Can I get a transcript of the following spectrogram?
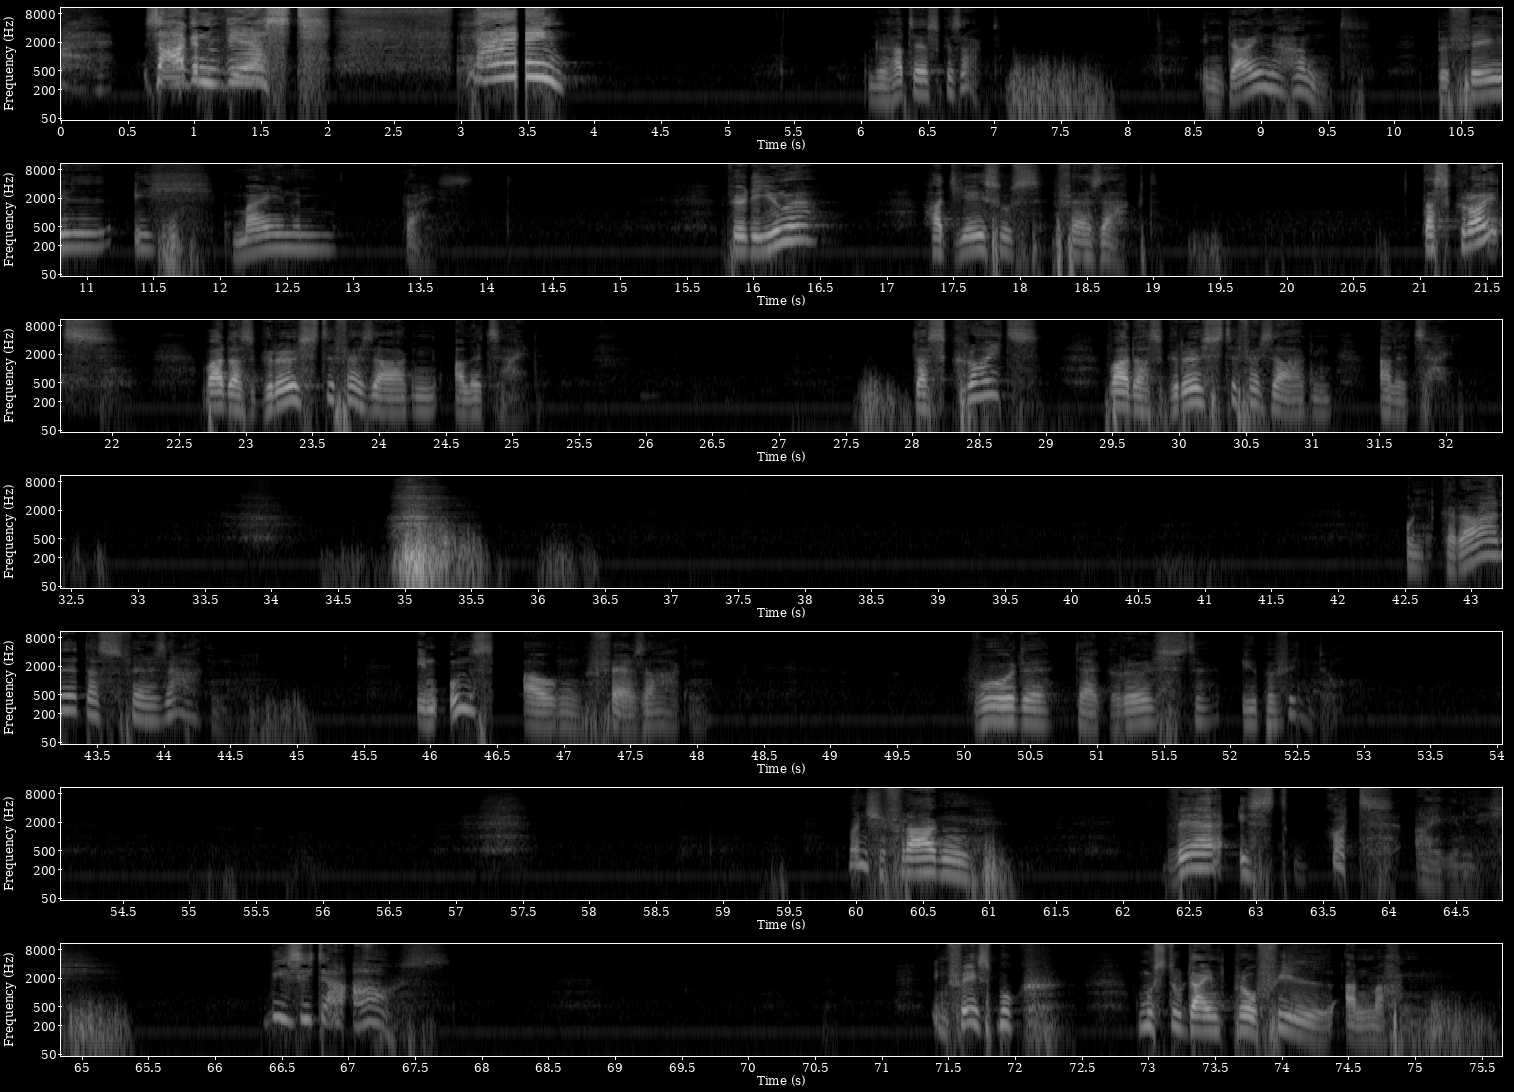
sagen wirst. Nein! Und dann hat er es gesagt. In deine Hand befehl ich meinem Geist. Für die Jünger hat Jesus versagt. Das Kreuz war das größte Versagen aller Zeit. Das Kreuz war das größte Versagen aller Zeit. Und gerade das Versagen, in uns Augen Versagen, wurde der größte Überwindung. Manche fragen, wer ist Gott eigentlich? Wie sieht er aus? In Facebook musst du dein Profil anmachen.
